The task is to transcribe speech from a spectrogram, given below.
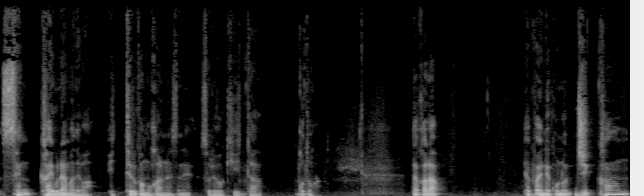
千回ぐらいまでは行ってるかもわからないですね。それを聞いたことが。だから、やっぱりね、この時間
